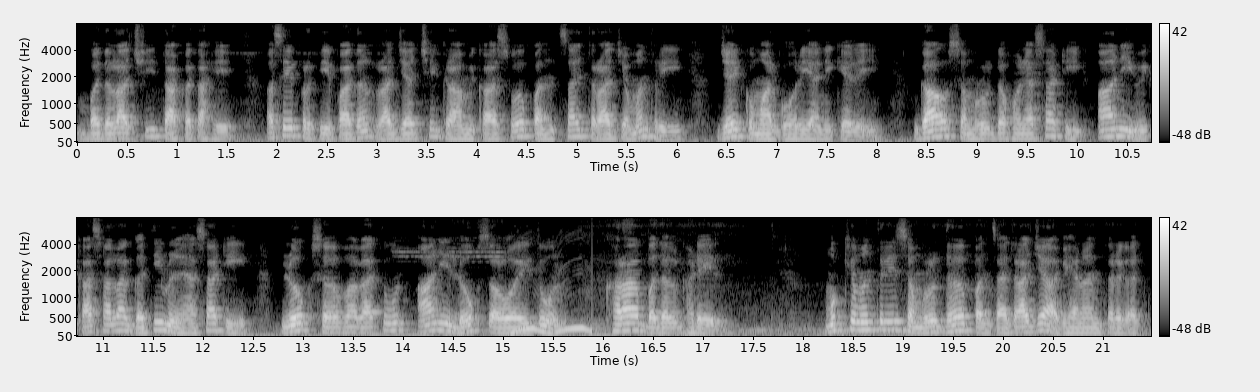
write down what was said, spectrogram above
बदलाची ताकद आहे असे प्रतिपादन राज्याचे ग्रामविकास व पंचायत राज्यमंत्री जयकुमार गोरे यांनी केले. गाव समृद्ध होण्यासाठी आणि विकासाला गती मिळण्यासाठी लोकसहभागातून आणि लोकचळवळीतून खरा बदल घडेल. मुख्यमंत्री समृद्ध पंचायत राज्य अभियानांतर्गत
